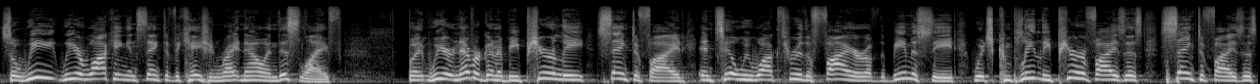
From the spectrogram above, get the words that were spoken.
so we, we are walking in sanctification right now in this life but we are never going to be purely sanctified until we walk through the fire of the Bema Seat, which completely purifies us, sanctifies us,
